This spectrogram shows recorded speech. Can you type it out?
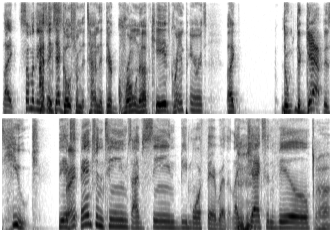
Like some of these, I think ex- that goes from the time that they're grown up, kids, grandparents. Like the the gap is huge. the right? expansion teams I've seen be more fair weather, like Mm-hmm. Jacksonville. Uh,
